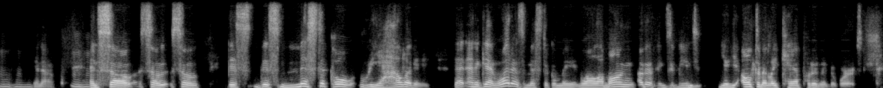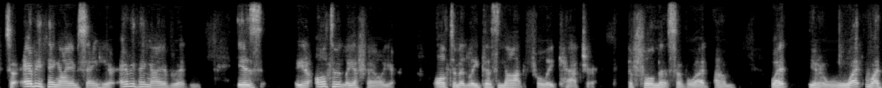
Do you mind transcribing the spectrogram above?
mm-hmm. you know mm-hmm. and so so so this this mystical reality that and again what does mystical mean well among other things it means you, you ultimately can't put it into words so everything i am saying here everything i have written is you know ultimately a failure ultimately does not fully capture the fullness of what um what you know what what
